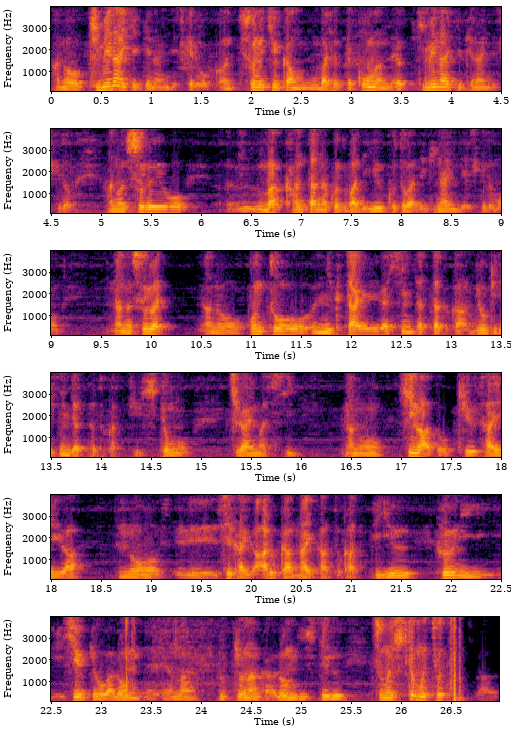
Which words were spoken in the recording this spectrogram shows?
あの、決めないといけないんですけど、その中間の場所ってこうなんだよって決めないといけないんですけど、あの、それをうまく簡単な言葉で言うことができないんですけども、あの、それは、あの、本当、肉体が死んじゃったとか、病気で死んじゃったとかっていう人も違いますし、あの、死の後救済が、の、えー、世界があるかないかとかっていうふうに宗教が論、まあ、仏教なんかが論議している、その人もちょっと違う。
